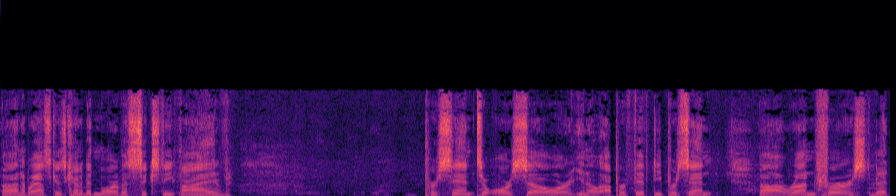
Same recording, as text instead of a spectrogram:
uh, Nebraska's kind of been more of a 65 percent or so, or you know, upper 50 percent uh, run first, but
